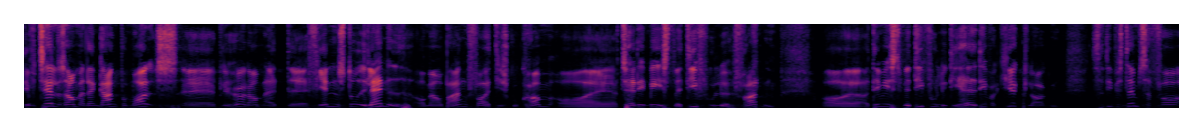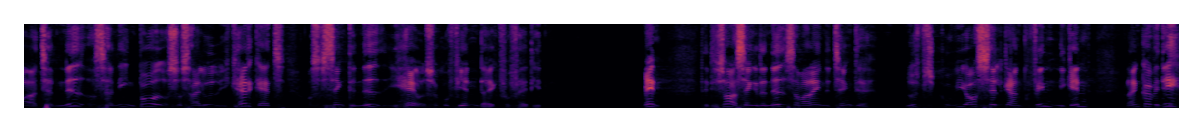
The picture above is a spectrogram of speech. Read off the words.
det fortælles om, at en gang på Mols øh, blev hørt om, at øh, fjenden stod i landet, og man var bange for, at de skulle komme og øh, tage det mest værdifulde fra dem. Og, og det mest værdifulde, de havde, det var kirkeklokken. Så de bestemte sig for at tage den ned og sætte den i en båd, og så sejle ud i Kattegat, og så sænke den ned i havet. Så kunne fjenden der ikke få fat i den. Men da de så har sænket den ned, så var der en, der tænkte, nu skulle vi også selv gerne kunne finde den igen. Hvordan gør vi det?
